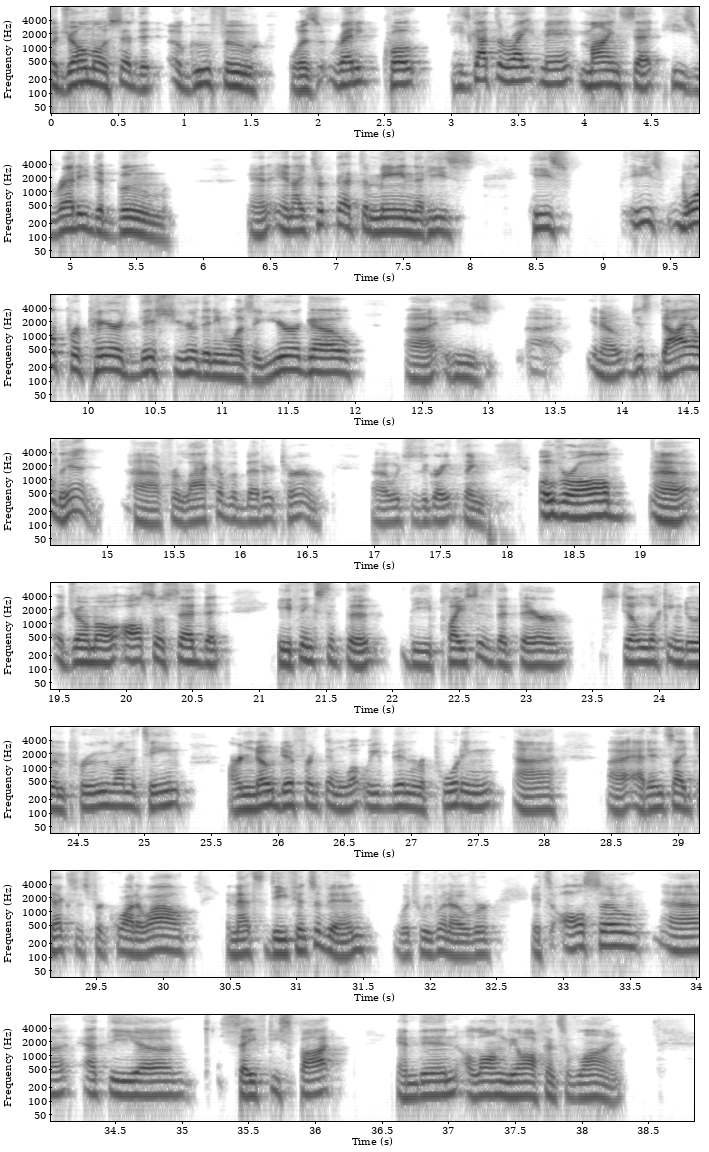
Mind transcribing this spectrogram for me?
Uh, Ojomo said that Oghoufo was ready, quote, he's got the right mindset. He's ready to boom. And, and I took that to mean that he's, he's, he's more prepared this year than he was a year ago. Uh, he's, uh, you know, just dialed in, uh, for lack of a better term, uh, which is a great thing. Overall, uh, Ojomo also said that he thinks that the the places that they're still looking to improve on the team are no different than what we've been reporting uh, at Inside Texas for quite a while, and that's defensive end, which we went over. It's also uh, at the uh, safety spot, and then along the offensive line.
